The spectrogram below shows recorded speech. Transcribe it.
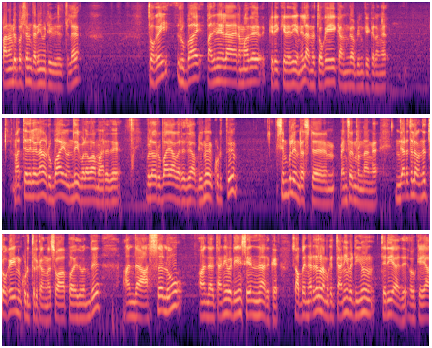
பன்னெண்டு பர்சன்ட் தனிமட்டி விதத்தில் தொகை ரூபாய் பதினேழாயிரமாக கிடைக்கிறது எனில் அந்த தொகையை காண்க அப்படின்னு கேட்குறாங்க மற்ற இதுலலாம் ரூபாய் வந்து இவ்வளவா மாறுது. இவ்வளோ ரூபாயாக வருது அப்படின்னு கொடுத்து சிம்பிள் இன்ட்ரெஸ்ட்டை மென்ஷன் பண்ணாங்க. இந்த இடத்துல வந்து தொகைன்னு கொடுத்துருக்காங்க. ஸோ அப்போ இது வந்து அந்த அசலும் அந்த தனி வட்டியும் சேர்ந்து தான் இருக்குது ஸோ அப்போ இந்த இடத்துல நமக்கு தனி வட்டியும் தெரியாது ஓகேயா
